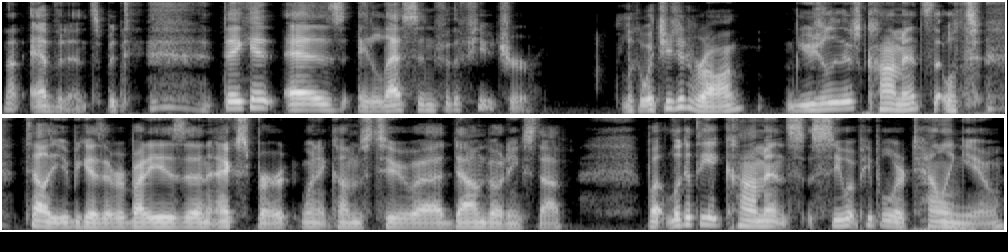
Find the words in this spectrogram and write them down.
not evidence, but take it as a lesson for the future. Look at what you did wrong. Usually there's comments that will t- tell you because everybody is an expert when it comes to uh, downvoting stuff. But look at the comments, see what people are telling you,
